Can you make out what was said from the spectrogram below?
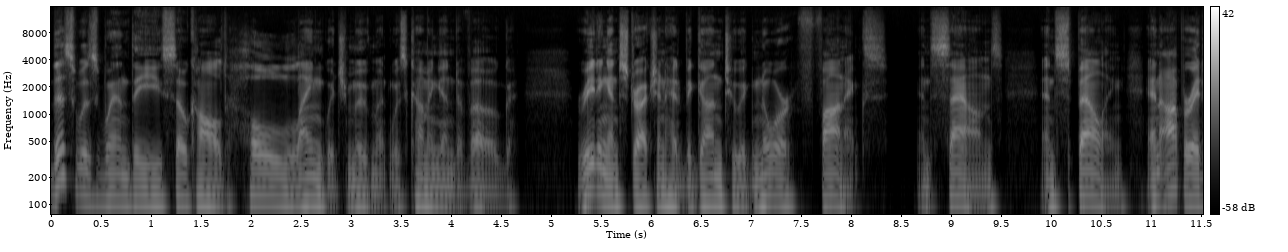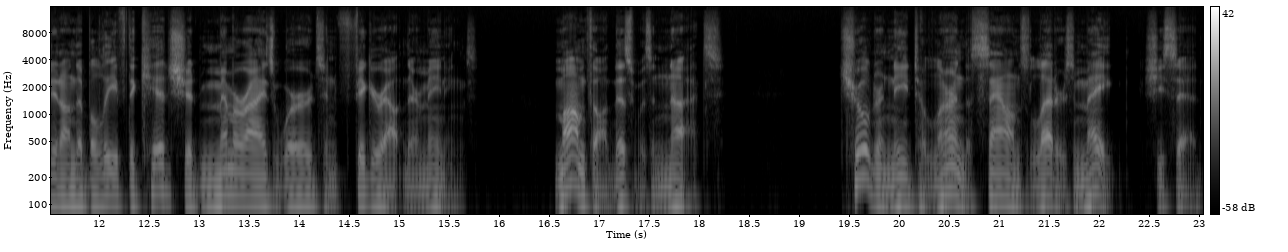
This was when the so called whole language movement was coming into vogue. Reading instruction had begun to ignore phonics and sounds and spelling and operated on the belief the kids should memorize words and figure out their meanings. Mom thought this was nuts. Children need to learn the sounds letters make, she said.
